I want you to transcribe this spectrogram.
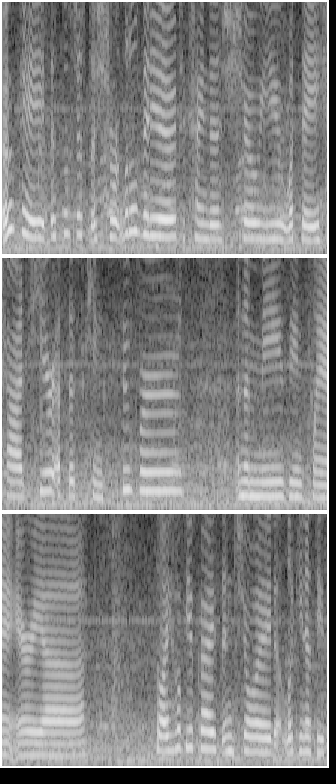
Okay, this was just a short little video to kind of show you what they had here at this King Soopers, An amazing plant area. So I hope you guys enjoyed looking at these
